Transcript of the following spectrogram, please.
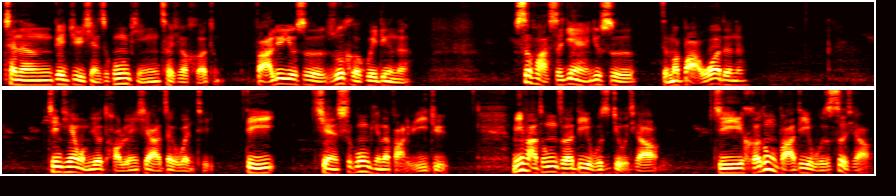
才能根据显示公平撤销合同？法律又是如何规定呢？司法实践又是怎么把握的呢？今天我们就讨论一下这个问题。第一，显示公平的法律依据，《民法通则》第五十九条及《合同法》第五十四条，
